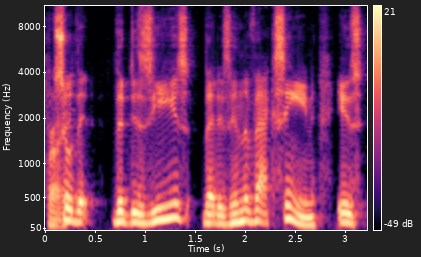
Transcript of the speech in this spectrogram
right. so that the disease that is in the vaccine is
